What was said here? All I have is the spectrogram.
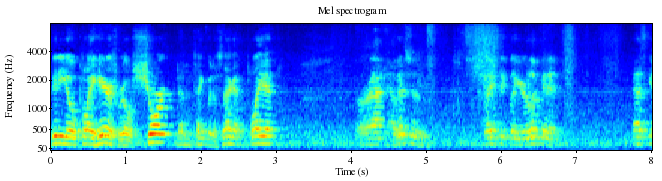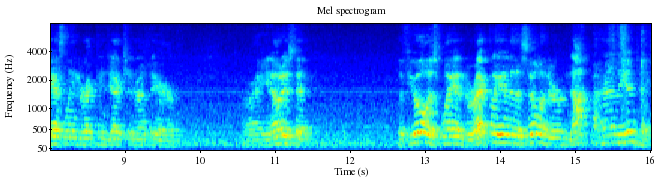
video play here. It's real short, doesn't take but a second to play it. All right, now this is basically you're looking at, that's gasoline direct injection right there. All right, you notice that the fuel is playing directly into the cylinder, not behind the intake.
